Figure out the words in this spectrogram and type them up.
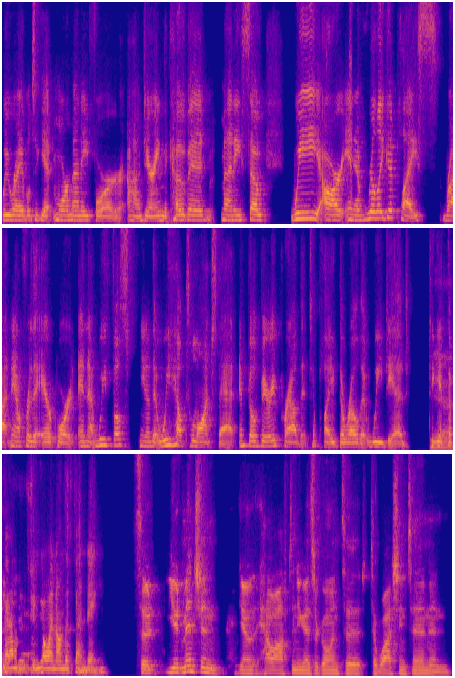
We were able to get more money for uh, during the COVID money. So we are in a really good place right now for the airport and we feel you know that we helped launch that and feel very proud that to play the role that we did to yeah. get the foundation going on the funding. So you'd mentioned, you know, how often you guys are going to to Washington and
